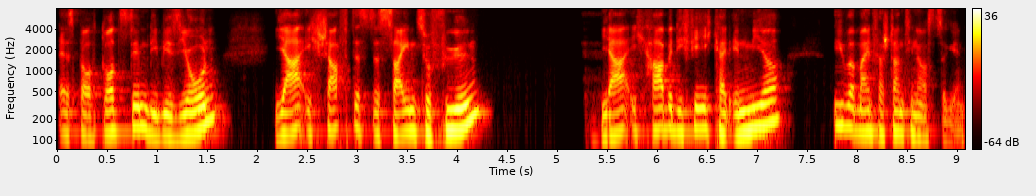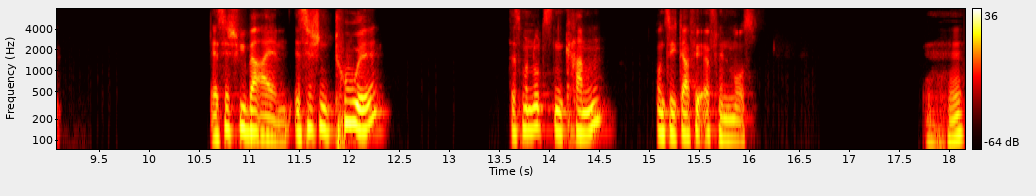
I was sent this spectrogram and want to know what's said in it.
es braucht trotzdem die Vision, ja, ich schaffe es, das Sein zu fühlen. Ja, ich habe die Fähigkeit in mir, über meinen Verstand hinauszugehen. Es ist wie bei allem. Es ist ein Tool, das man nutzen kann und sich dafür öffnen muss. Mhm.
